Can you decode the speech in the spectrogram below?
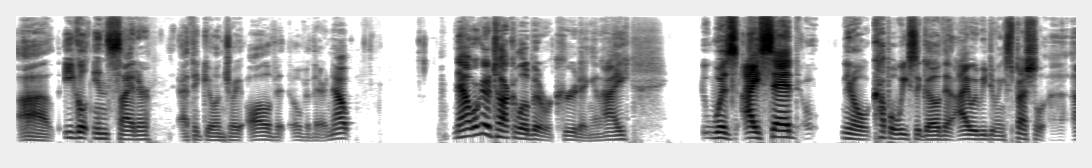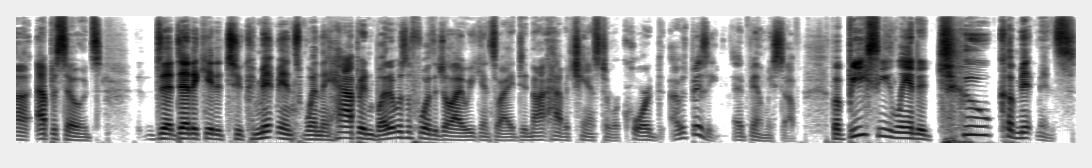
uh, Eagle Insider. I think you'll enjoy all of it over there. Now, now we're going to talk a little bit of recruiting, and I was I said you know a couple weeks ago that I would be doing special uh, episodes de- dedicated to commitments when they happen, but it was the 4th of July weekend, so I did not have a chance to record. I was busy, had family stuff. But BC landed two commitments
